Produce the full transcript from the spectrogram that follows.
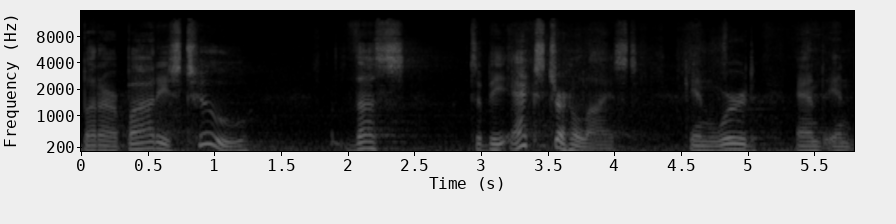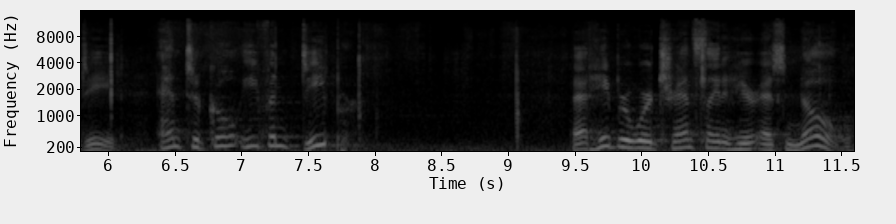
but our bodies too, thus to be externalized in word and in deed and to go even deeper. That Hebrew word translated here as know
